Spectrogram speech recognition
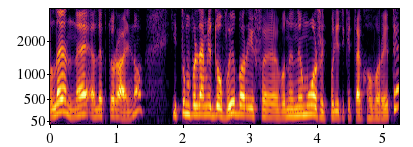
але не електорально. І тому, принаймні, до виборів е, вони не можуть політики так говорити.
